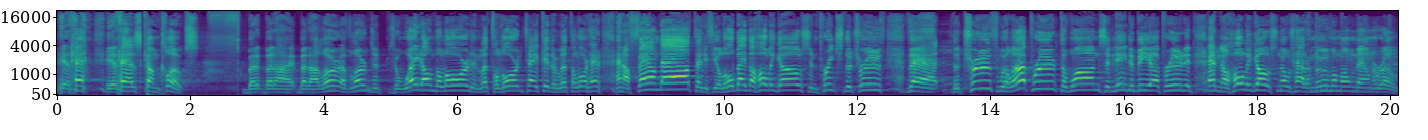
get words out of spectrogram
it, ha- it has come close. But, but, I, but I learn, I've learned to, to wait on the Lord and let the Lord take it and let the Lord have it. And I found out that if you'll obey the Holy Ghost and preach the truth, that the truth will uproot the ones that need to be uprooted, and the Holy Ghost knows how to move them on down the road.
